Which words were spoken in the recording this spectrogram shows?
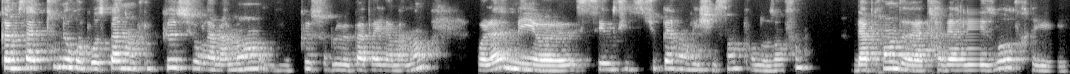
comme ça, tout ne repose pas non plus que sur la maman ou que sur le papa et la maman. Voilà, mais euh, c'est aussi super enrichissant pour nos enfants d'apprendre à travers les autres et,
